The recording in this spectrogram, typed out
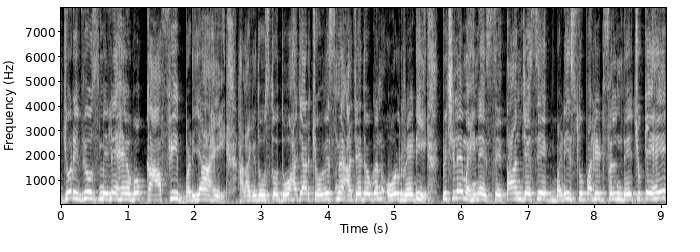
जो रिव्यूज़ मिले हैं, वो काफ़ी बढ़िया है। हालाँकि दोस्तों 2024 में अजय देवगन ऑलरेडी पिछले महीने शैतान जैसी एक बड़ी सुपरहिट फ़िल्म दे चुके हैं।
